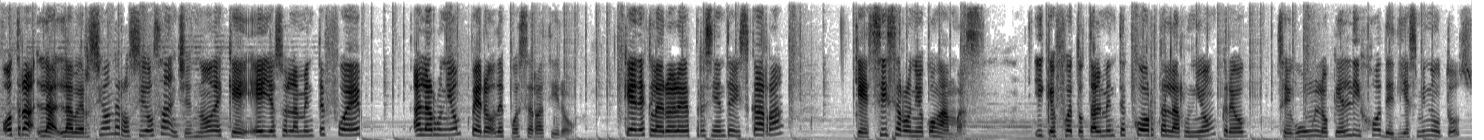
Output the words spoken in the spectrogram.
otra, la, la, versión de Rocío Sánchez, ¿no? De que ella solamente fue a la reunión, pero después se retiró. ¿Qué declaró el presidente Vizcarra? Que sí se reunió con ambas y que fue totalmente corta la reunión, creo, según lo que él dijo, de 10 minutos,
